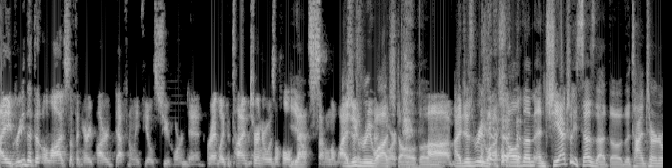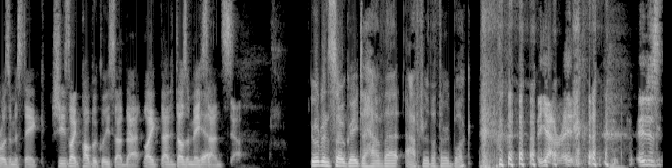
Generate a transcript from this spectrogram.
I agree that the, a lot of stuff in Harry Potter definitely feels shoehorned in, right? Like the Time Turner was a whole yeah. mess. I don't know why. I just rewatched all of them. Um, I just rewatched all of them, and she actually says that though the Time Turner was a mistake. She's like publicly said that, like that it doesn't make yeah. sense. Yeah. It would have been so great to have that after the third book. yeah, right. it just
